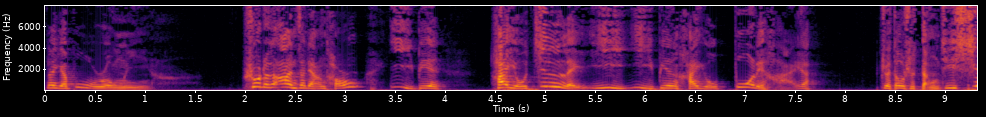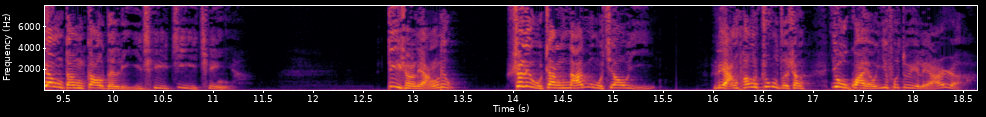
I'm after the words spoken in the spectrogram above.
那也不容易啊。说这个案子两头，一边还有金磊仪，一边还有玻璃海呀，这都是等级相当高的礼器祭器呀。地上两溜十六张楠木交椅，两旁柱子上又挂有一副对联啊，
